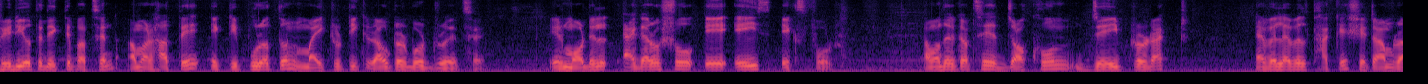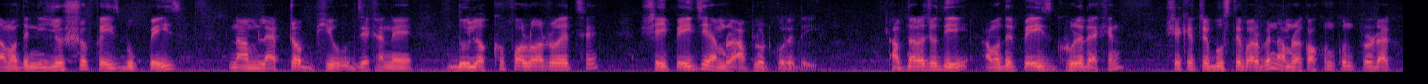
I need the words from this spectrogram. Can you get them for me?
ভিডিওতে দেখতে পাচ্ছেন আমার হাতে একটি পুরাতন মাইক্রোটিক রাউটার বোর্ড রয়েছে। এর মডেল এগারোশো এ এইচ এক্স ফোর আমাদের কাছে যখন যেই প্রোডাক্ট অ্যাভেলেবেল থাকে, সেটা আমরা আমাদের নিজস্ব ফেসবুক পেজ নাম ল্যাপটপ ভিউ যেখানে দুই লক্ষ ফলোয়ার রয়েছে, সেই পেজে আমরা আপলোড করে দিই। আপনারা যদি আমাদের পেজ ঘুরে দেখেন, সেক্ষেত্রে বুঝতে পারবেন আমরা কখন কোন প্রোডাক্ট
